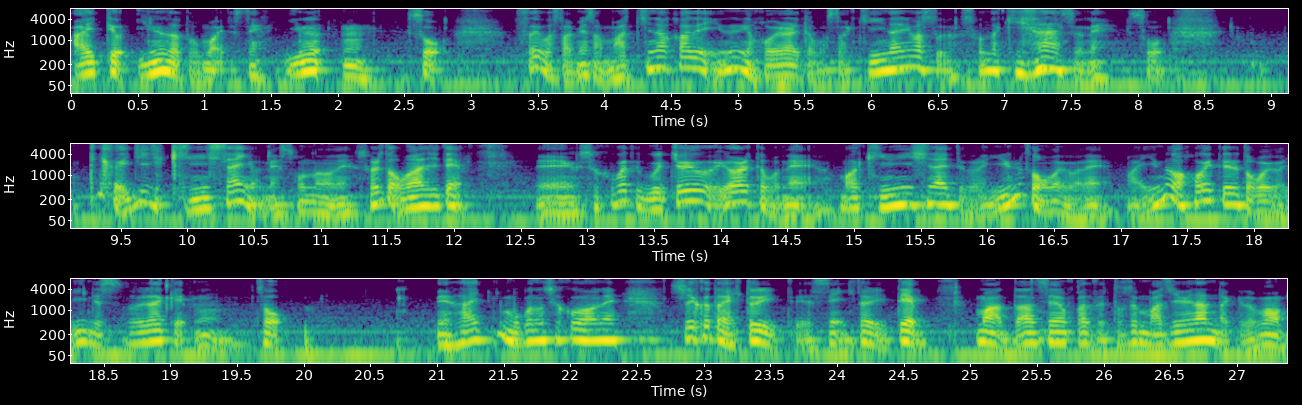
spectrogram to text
相手を犬だと思いですね。犬、うん、そう。そういえばさ、皆さん街中で犬に吠えられてもさ、気になります？そんな気にならないですよね。そう。ていうか、いちいち気にしないよね、そんなのね。それと同じで、えー、職場で愚痴を言われてもね、まあ気にしないっていうか、犬と思えばね、まあ犬が吠えてると思えばいいんです。それだけ。うん、そう。で、最近僕の職場はね、そういう方が一人いてですね、一人いて、まあ男性の方でとても真面目なんだけども、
